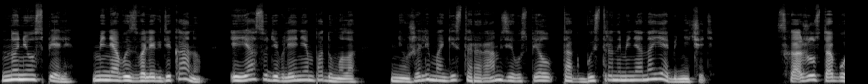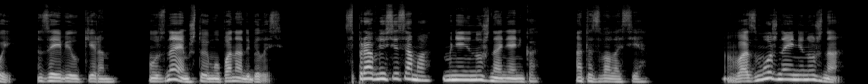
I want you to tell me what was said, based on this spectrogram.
Но не успели. Меня вызвали к декану, и я с удивлением подумала, неужели магистр Рамзи успел так быстро на меня наябедничать? «Схожу с тобой», — заявил Киран. «Узнаем, что ему понадобилось». «Справлюсь и сама, мне не нужна нянька», отозвалась я. «Возможно, и не нужна»,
